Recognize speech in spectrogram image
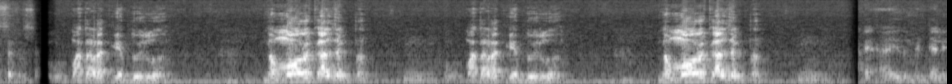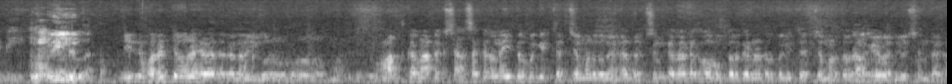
ಶಾಸಕರು ಮಾತಾಡಕ್ಕೆ ಎದ್ದು ಇಲ್ಲೋ ನಮ್ಮವ್ರ ಕಾಲ್ ಜಗ್ತಾರ ಮಾತಾಡಕ್ಕೆ ಎದ್ದು ಇಲ್ಲೋ ನಮ್ಮವ್ರ ಕಾಲ್ ಜಗ್ತಾರ ಹ್ಮ್. ಇದು ಮೆಂಟಾಲಿಟಿ ಇಲ್ಲ ನಿನ್ನೆ ಹೊರಟಿಯವರು ಹೇಳಿದ್ರೆ ನಾವು ಇವರು ನಾರ್ತ್ ಕರ್ನಾಟಕ ಶಾಸಕರನ್ನ ಇದ್ರ ಬಗ್ಗೆ ಚರ್ಚೆ ಮಾಡಿದ್ರು ಈಗ ದಕ್ಷಿಣ ಕರ್ನಾಟಕದವ್ರು ಉತ್ತರ ಕರ್ನಾಟಕದ ಬಗ್ಗೆ ಚರ್ಚೆ ಮಾಡ್ತಾರೆ ಬೆಳಗಾವಿ ಅಧಿವೇಶನದಾಗ.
